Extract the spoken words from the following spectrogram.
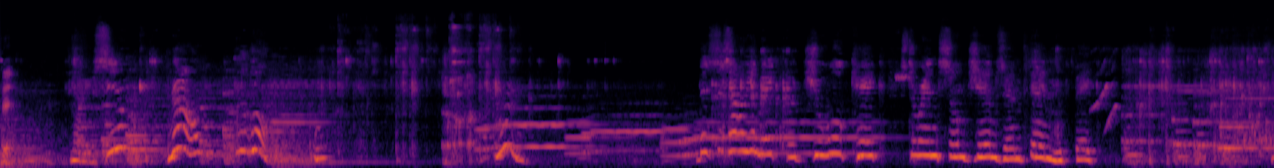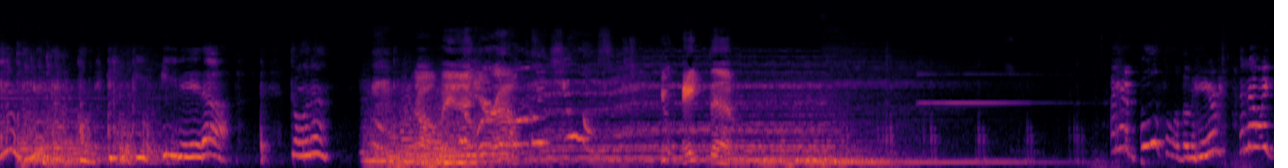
that Now you see them? Now you go. Mm. This is how you make a jewel cake. Stir in some gems and then you bake. Mm. Gonna eat, eat, eat it up. Gonna. Oh man, you're Oh, out. my jewels! You ate them. I had a bowl full of them here, and now I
